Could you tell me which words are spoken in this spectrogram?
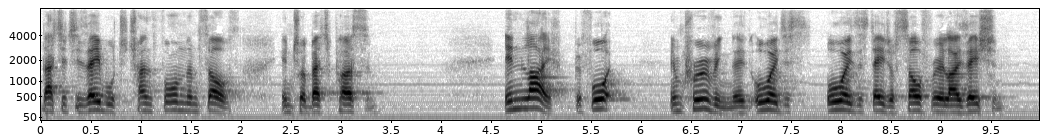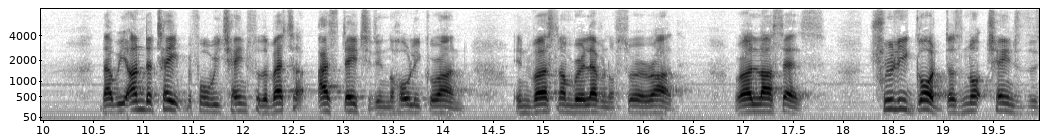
that it is able to transform themselves into a better person. In life, before improving, there is always always a stage of self realization that we undertake before we change for the better, as stated in the Holy Quran in verse number 11 of Surah Rad, where Allah says, Truly God does not change the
